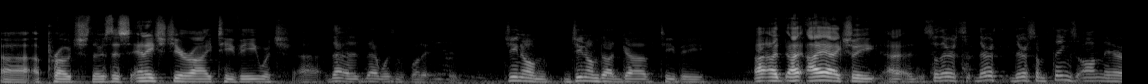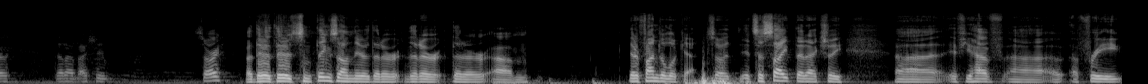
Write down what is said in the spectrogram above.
uh, approach. There's this NHGRI TV, which uh, that, that wasn't what it Genome, genome.gov TV. I, I, I actually, uh, so there's, there's, there's some things on there that I've actually, sorry? But there, there's some things on there that are, that are, that are, um, they're fun to look at. So it, it's a site that actually, uh, if you have uh, a, free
